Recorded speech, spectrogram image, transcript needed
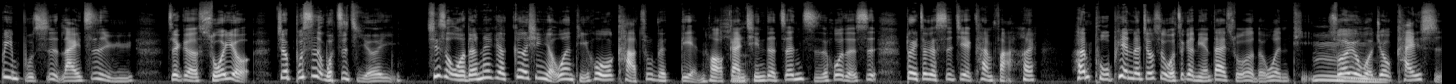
并不是来自于这个所有，就不是我自己而已。其实我的那个个性有问题，或我卡住的点哈，感情的争执，或者是对这个世界看法，很。很普遍的，就是我这个年代所有的问题，嗯、所以我就开始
